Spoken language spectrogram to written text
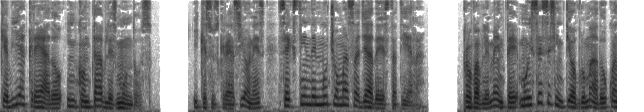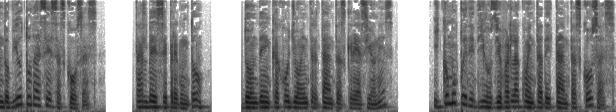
que había creado incontables mundos, y que sus creaciones se extienden mucho más allá de esta tierra. Probablemente Moisés se sintió abrumado cuando vio todas esas cosas. Tal vez se preguntó, ¿dónde encajo yo entre tantas creaciones? ¿Y cómo puede Dios llevar la cuenta de tantas cosas?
